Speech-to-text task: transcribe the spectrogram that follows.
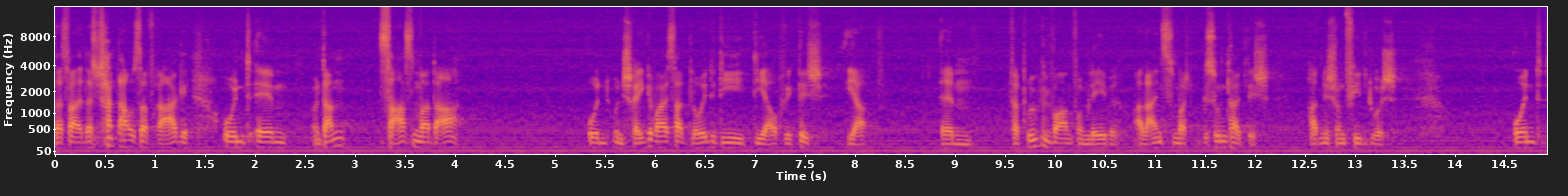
Das, war, das stand außer Frage. Und, ähm, und dann saßen wir da. Und, und schrägerweise halt Leute, die, die auch wirklich ja, ähm, verprügelt waren vom Leben. Allein zum Beispiel gesundheitlich hatten die schon viel durch. Und,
